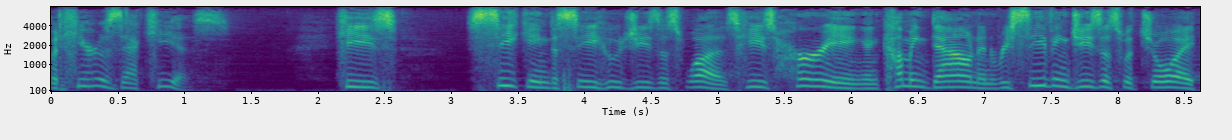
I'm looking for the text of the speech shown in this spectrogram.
But here is Zacchaeus. He's seeking to see who Jesus was. He's hurrying and coming down and receiving Jesus with joy.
